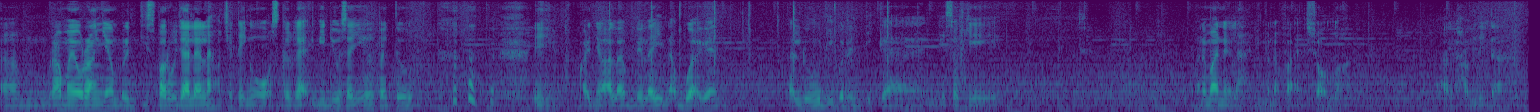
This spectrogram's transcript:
um, ramai orang yang berhenti separuh jalan lah. Macam tengok sekerat video saya lepas tu eh banyaklah benda lain nak buat kan. Lalu diberhentikan. It's okay. Mana-manalah yang manfaat insyaallah. Alhamdulillah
